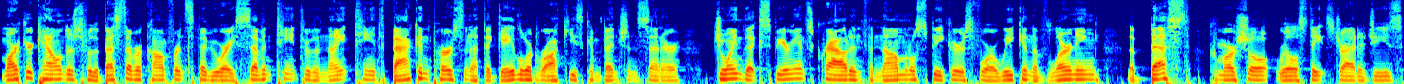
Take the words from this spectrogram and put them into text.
Mark your calendars for the Best Ever Conference, February 17th through the 19th, back in person at the Gaylord Rockies Convention Center. Join the experienced crowd and phenomenal speakers for a weekend of learning the best commercial real estate strategies.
